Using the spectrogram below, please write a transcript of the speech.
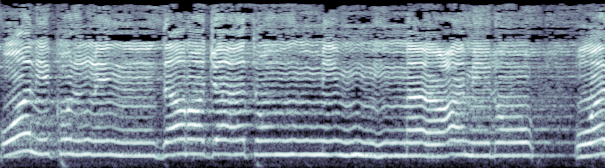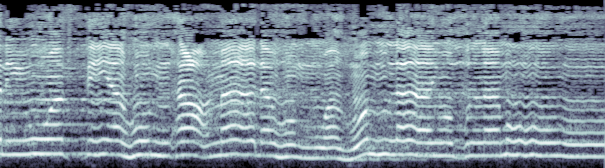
ولكل درجات مما عملوا وليوفيهم أعمالهم. وهم لا يظلمون.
